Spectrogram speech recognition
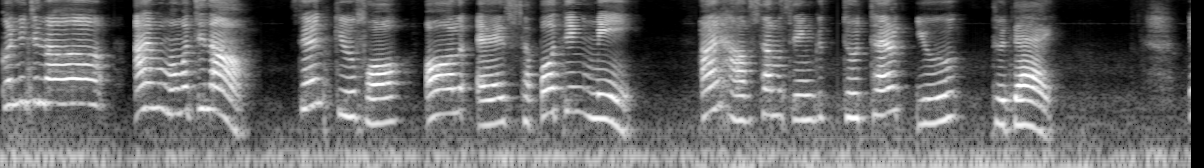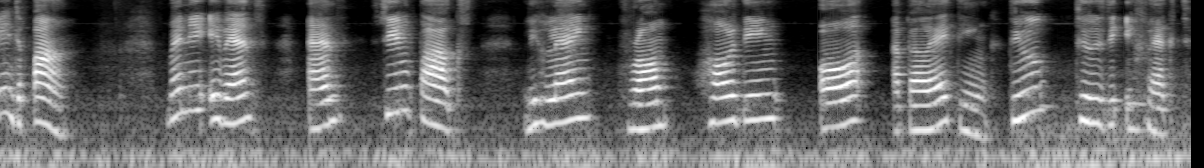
Konnichiwa! I'm Momochino. Thank you for always supporting me. I have something to tell you today. In Japan, many events and theme parks refrain from holding or operating due to the effect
